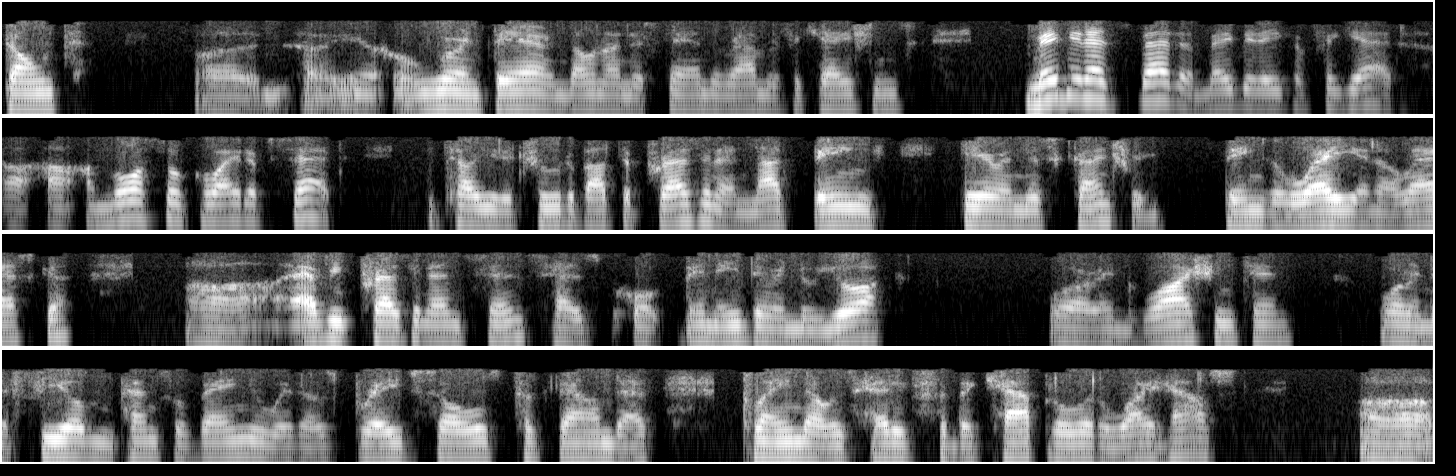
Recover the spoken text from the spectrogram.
don't, uh, uh, you know, weren't there and don't understand the ramifications. Maybe that's better. Maybe they can forget. Uh, I'm also quite upset, to tell you the truth, about the president not being here in this country, being away in Alaska. Uh, every president since has been either in New York or in Washington or in the field in Pennsylvania where those brave souls took down that plane that was headed for the Capitol or the White House. Uh,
